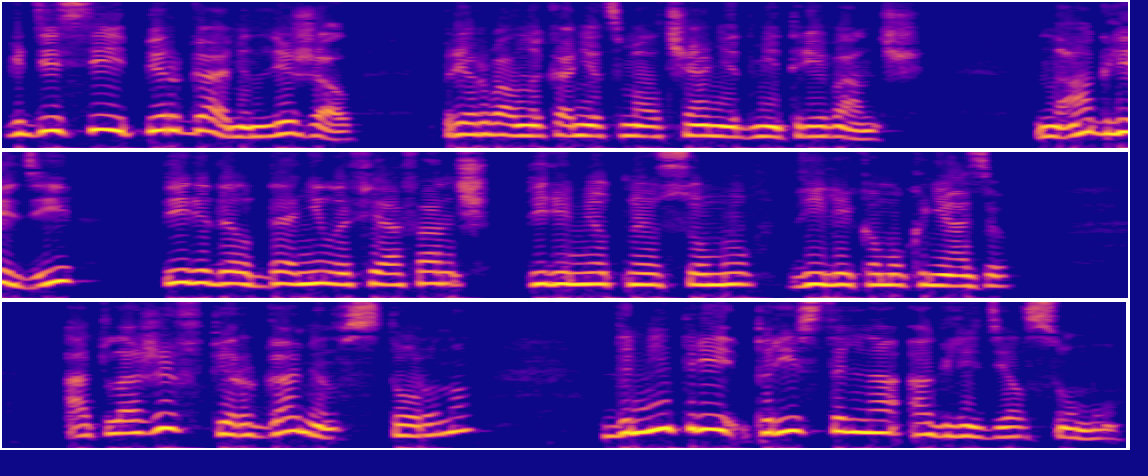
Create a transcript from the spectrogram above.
где сей пергамен лежал», — прервал, наконец, молчание Дмитрий Иванович. «На, гляди», — передал Данила Феофанович переметную сумму великому князю. Отложив пергамент в сторону, Дмитрий пристально оглядел сумму.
